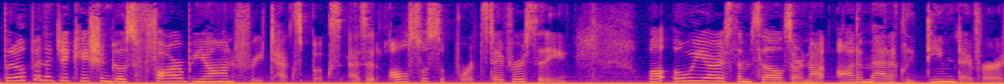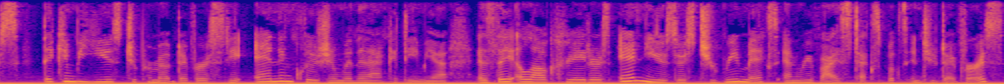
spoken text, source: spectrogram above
But open education goes far beyond free textbooks as it also supports diversity. While OERs themselves are not automatically deemed diverse, they can be used to promote diversity and inclusion within academia as they allow creators and users to remix and revise textbooks into diverse,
